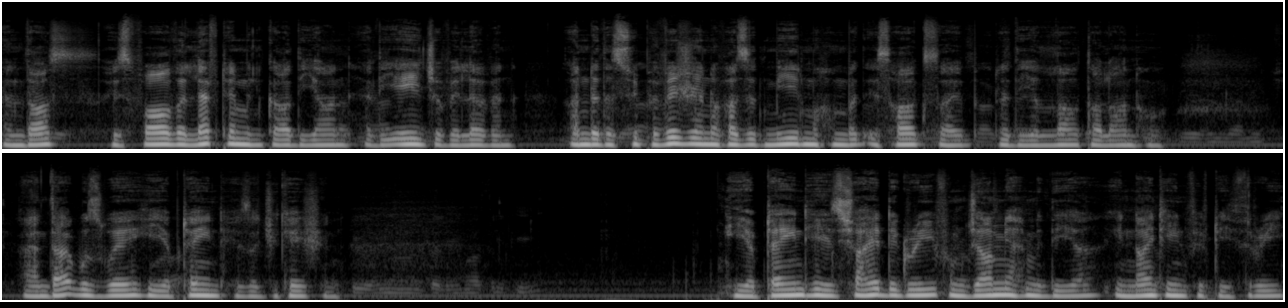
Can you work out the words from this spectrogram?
and thus his father left him in Qadian at the age of 11 under the supervision of Hazrat Mir Muhammad Ishaq Sahib and that was where he obtained his education. He obtained his Shahid degree from Jamia Ahmadiyya in 1953.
